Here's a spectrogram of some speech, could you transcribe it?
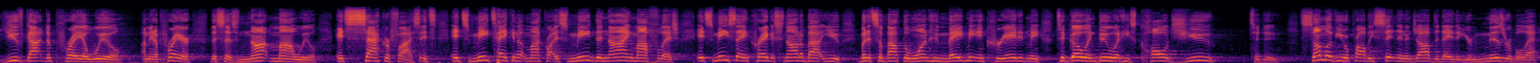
you've got to pray a will I mean, a prayer that says, Not my will. It's sacrifice. It's, it's me taking up my cross. It's me denying my flesh. It's me saying, Craig, it's not about you, but it's about the one who made me and created me to go and do what he's called you to do. Some of you are probably sitting in a job today that you're miserable at,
